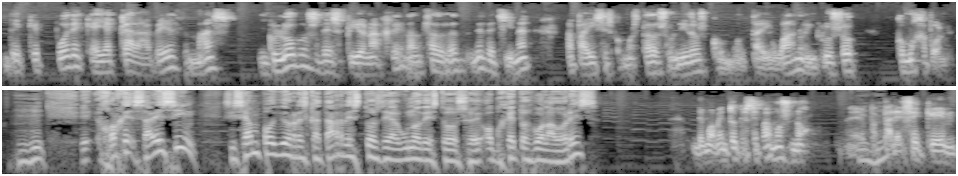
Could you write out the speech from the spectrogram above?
de que puede que haya cada vez más globos de espionaje lanzados desde China a países como Estados Unidos, como Taiwán o incluso como Japón. Eh, Jorge, ¿sabes si, si se han podido rescatar restos de alguno de estos eh, objetos voladores? De momento que sepamos, no. Eh, parece que,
